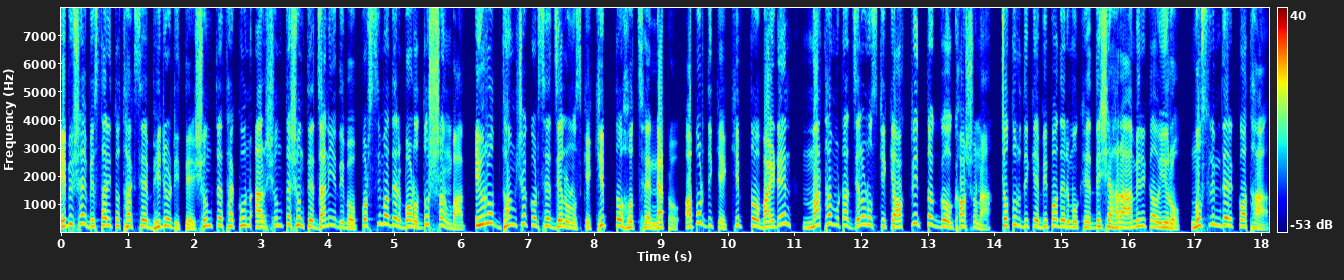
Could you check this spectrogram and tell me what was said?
এ বিষয়ে বিস্তারিত থাকছে ভিডিওটিতে। শুনতে থাকুন আর শুনতে শুনতে জানিয়ে দিব, পশ্চিমাদের বড় দুঃসংবাদ। ইউরোপ ধ্বংস করছে জেলোনস্কি, ক্ষিপ্ত হচ্ছে ন্যাটো। অপরদিকে ক্ষিপ্ত বাইডেন মাথা মোটা জেলোনস্কিকে অকৃতজ্ঞ ঘোষণা। চতুর্দিকে বিপদের মুখে দিশেহারা আমেরিকা ও ইউরোপ। মুসলিমদের কথা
